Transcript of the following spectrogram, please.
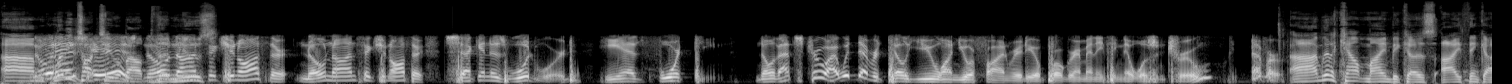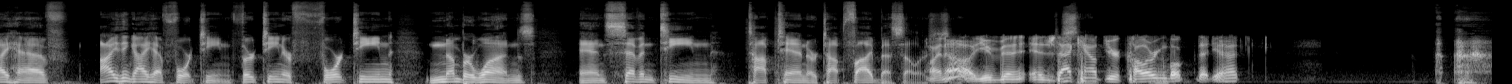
um, No, it let me talk it to you is. about no the news. nonfiction author. No nonfiction author. Second is Woodward. He has 14. No, that's true. I would never tell you on your fine radio program anything that wasn't true. Ever. Uh, I'm going to count mine because I think I have I think I have 14, 13 or 14 number ones and 17 top ten or top five bestsellers. I know you've been. Does that count your coloring book that you had?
